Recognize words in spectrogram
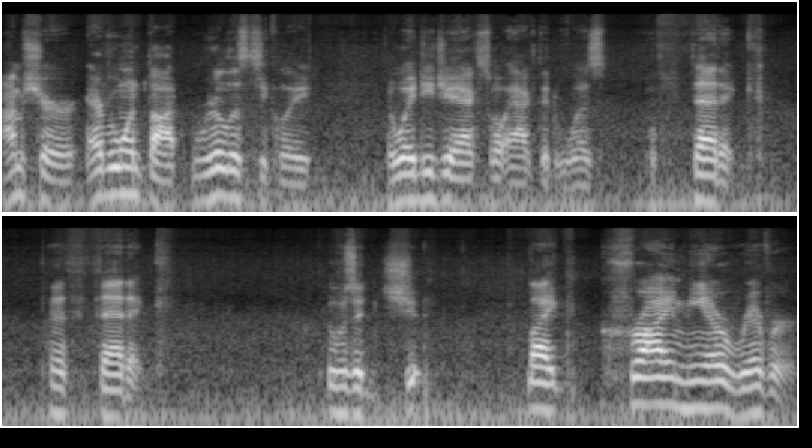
I'm sure, everyone thought realistically, the way DJ Axel acted was pathetic. Pathetic. It was a. Like, cry me a river.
